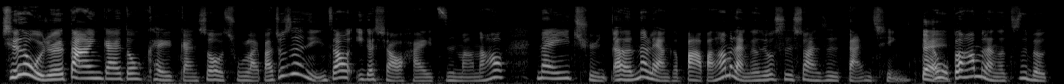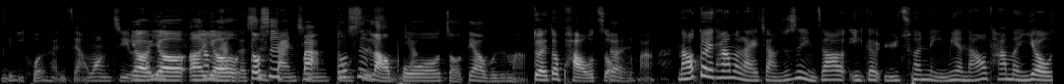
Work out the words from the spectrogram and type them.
其实我觉得大家应该都可以感受出来吧，就是你知道一个小孩子嘛，然后那一群呃那两个爸爸，他们两个就是算是单亲，对，我不知道他们两个是不是有离婚还是怎样，忘记了。有有呃有都是单亲，都是老婆走掉不是吗？对，都跑走了嘛。然后对他们来讲，就是你知道一个渔村里面，然后他们又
